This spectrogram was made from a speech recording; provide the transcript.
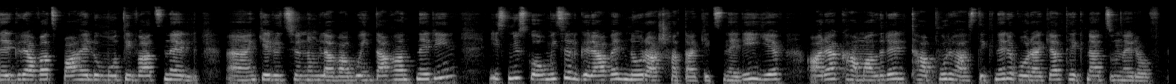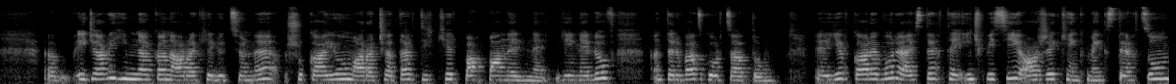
ներգրաված պահել ու մոտիվացնել ընկերությունում լավագույն տաղանդներին, իսկ մյուս կողմից էլ գրավել նոր աշխատակիցների եւ արագ համալրել թափուր հաստիկները որակյալ տեխնացուներով։ HR-ի հիմնական առաքելությունը շուկայում առաջատար դիրքեր պահպանելն է, լինելով ընտրված գործատու։ Եվ կարևոր է այստեղ թե ինչպիսի արժեք ենք մենք ստեղծում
